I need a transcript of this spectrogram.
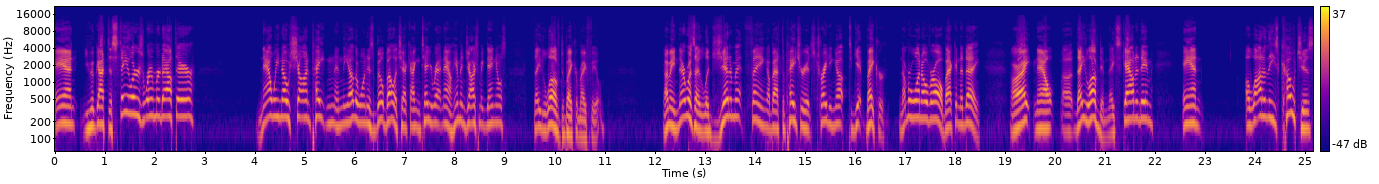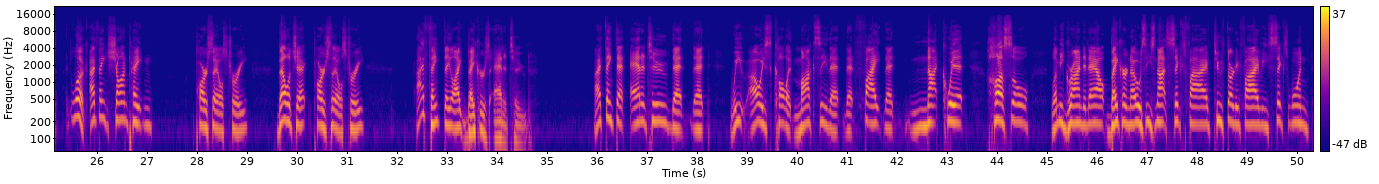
And you have got the Steelers rumored out there. Now we know Sean Payton, and the other one is Bill Belichick. I can tell you right now, him and Josh McDaniels they loved Baker Mayfield. I mean, there was a legitimate thing about the Patriots trading up to get Baker, number one overall back in the day. All right. Now, uh, they loved him, they scouted him. And a lot of these coaches look, I think Sean Payton, Parcells tree, Belichick, Parcells tree. I think they like Baker's attitude. I think that attitude that that we I always call it moxie that that fight that not quit hustle let me grind it out. Baker knows he's not 6'5 235 he's 6'1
